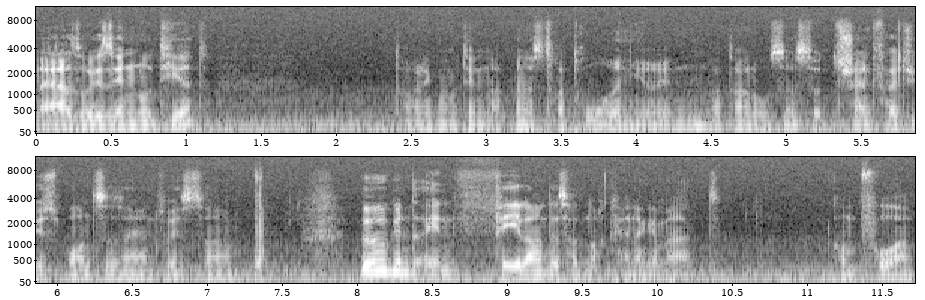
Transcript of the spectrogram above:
naja, so gesehen notiert. Da werde ich mal mit den Administratoren hier reden, was da los ist. Das scheint falsch gespawnt zu sein. Vielleicht da irgendein Fehler und das hat noch keiner gemerkt. Kommt vor.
